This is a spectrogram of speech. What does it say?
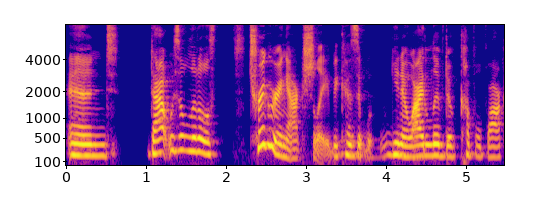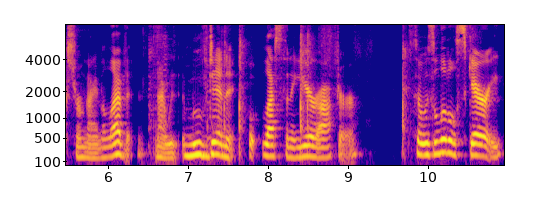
And that was a little triggering actually because it, you know I lived a couple blocks from 9/11 and I was moved in less than a year after. So it was a little scary.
